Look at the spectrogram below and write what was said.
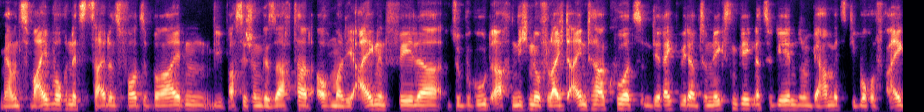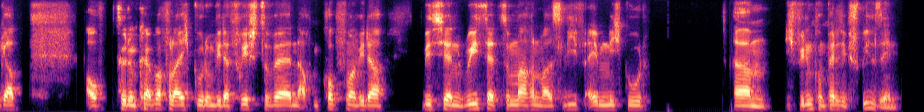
Wir haben zwei Wochen jetzt Zeit, uns vorzubereiten, wie Basti schon gesagt hat, auch mal die eigenen Fehler zu begutachten, nicht nur vielleicht einen Tag kurz und direkt wieder zum nächsten Gegner zu gehen, sondern wir haben jetzt die Woche frei gehabt, auch für den Körper vielleicht gut, um wieder frisch zu werden, auch im Kopf mal wieder ein bisschen Reset zu machen, weil es lief eben nicht gut. Ähm, ich will ein competitive Spiel sehen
